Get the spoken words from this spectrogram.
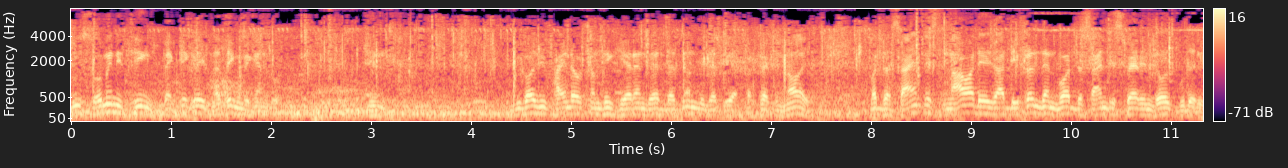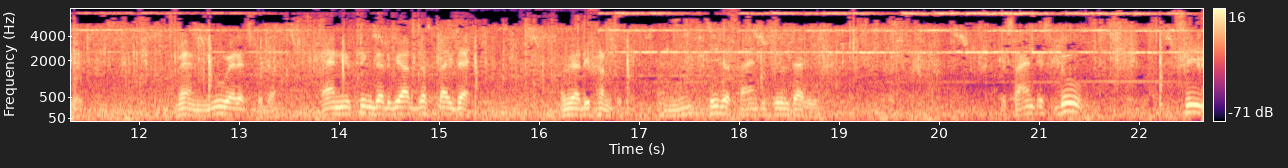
do so many things. Practically nothing we can do. Because we find out something here and there does not mean that we are perfect in knowledge. But the scientists nowadays are different than what the scientists were in those good days. When you were a student. And you think that we are just like that. We are different people. See, the scientists will tell you. The scientists do see,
